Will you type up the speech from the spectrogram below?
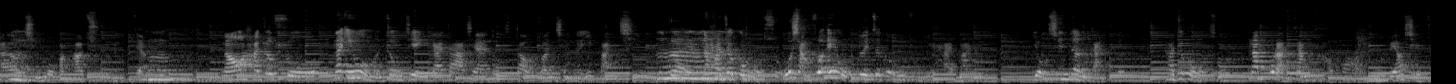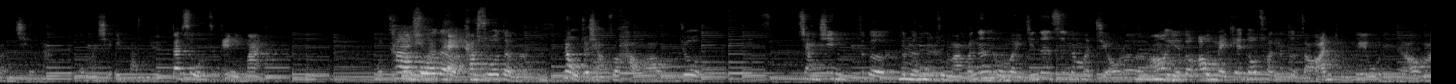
还要请我帮他处理这样。嗯然后他就说，那因为我们中介应该大家现在都知道专签跟一般签，对。那他就跟我说，我想说，哎，我对这个屋主也还蛮有信任感的。他就跟我说，那不然这样子好不好？你们不要写专签啊，我们写一般约，但是我只给你卖。我只给你卖，他说的，他说的嘛。那我就想说，好啊，我们就相信这个这个屋主嘛，反正我们已经认识那么久了，然后也都哦，每天都传那个早安图给我，你知道吗？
